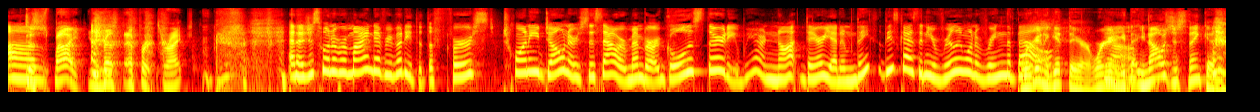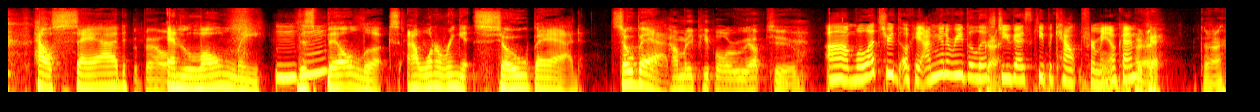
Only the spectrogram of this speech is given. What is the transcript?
Um, Despite your best efforts, right? And I just want to remind everybody that the first 20 donors this hour, remember, our goal is 30. We are not there yet. And these, these guys in here really want to ring the bell. We're gonna get there. We're gonna Yeah. get there. You know, I was just thinking how sad and lonely this Mhm. bell looks. And I want to ring it so bad, so bad. How many people are we up to? Um, well, let's read. Okay, I'm going to read the list. Okay. You guys keep account for me, okay? Okay. Okay.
